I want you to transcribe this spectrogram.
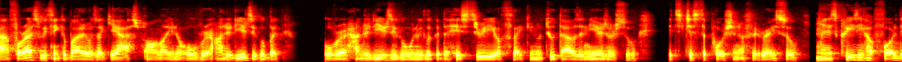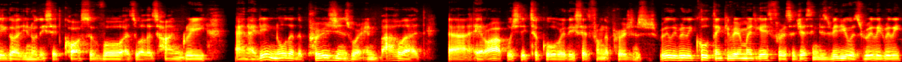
Uh, for us we think about it, it was like yeah subhanallah you know over a hundred years ago but over a hundred years ago when we look at the history of like you know 2000 years or so it's just a portion of it right? So and it's crazy how far they got you know they said kosovo as well as hungary and i didn't know that the persians were in baghdad uh, Iraq, which they took over, they said from the Persians. Really, really cool. Thank you very much, guys, for suggesting this video. It's really, really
